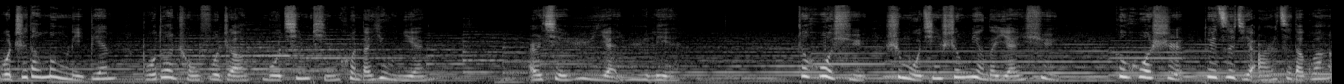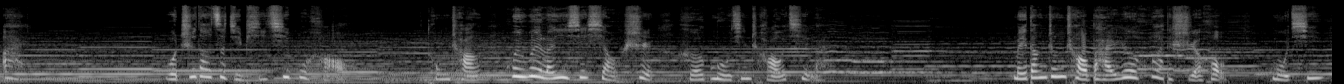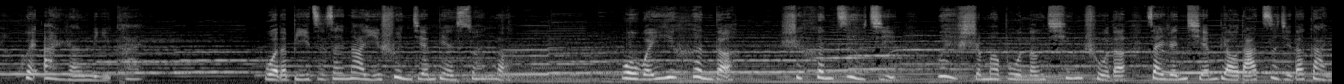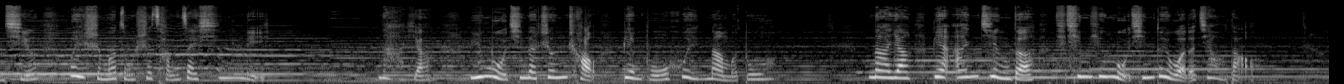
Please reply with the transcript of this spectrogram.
我知道梦里边不断重复着母亲贫困的幼年，而且愈演愈烈。这或许是母亲生命的延续，更或是对自己儿子的关爱。我知道自己脾气不好，通常会为了一些小事和母亲吵起来。每当争吵白热化的时候，母亲会黯然离开。我的鼻子在那一瞬间变酸了。我唯一恨的，是恨自己。为什么不能清楚的在人前表达自己的感情？为什么总是藏在心里？那样，与母亲的争吵便不会那么多，那样便安静的倾听母亲对我的教导，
